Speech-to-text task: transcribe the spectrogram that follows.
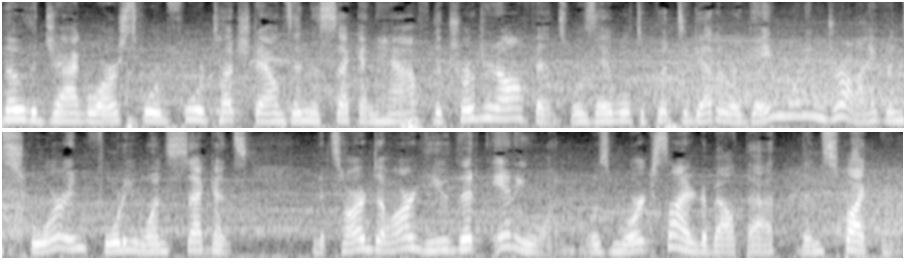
Though the Jaguars scored four touchdowns in the second half, the Trojan offense was able to put together a game winning drive and score in 41 seconds. And it's hard to argue that anyone was more excited about that than Spikner.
